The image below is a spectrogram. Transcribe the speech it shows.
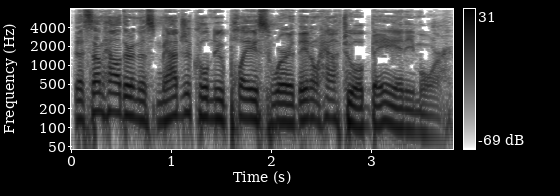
that somehow they're in this magical new place where they don't have to obey anymore.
